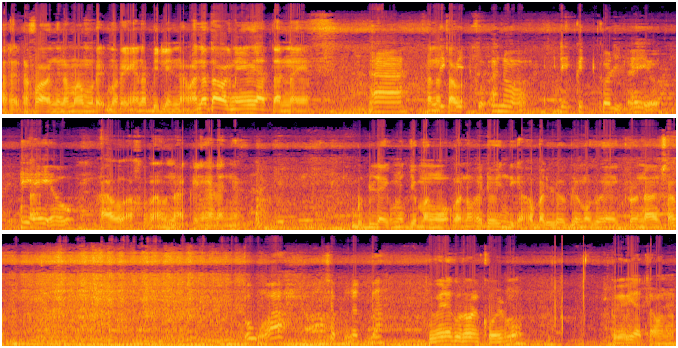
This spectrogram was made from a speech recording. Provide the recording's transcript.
aray, nakuha niya ng mga muri-muri nga nabili na. Ano tawag na yung yatan na yan? Ah, Ano liquid ko, ano, liquid coal, ayo, AIO. Aw, ako na una kay ngalan niya. Budlay, medyo mango ko no, kaya hindi ka kabalo blo mag-pronounce ako. Oo ah, sapnot ba? Kung nag-roll call mo, kaya yata ko na.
